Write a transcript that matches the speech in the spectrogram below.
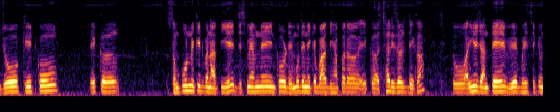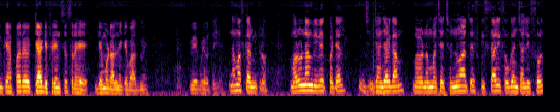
जो कीट को एक संपूर्ण किट बनाती है, जिसमें हमने इनको डेमो देने के बाद यहाँ पर एक अच्छा रिज़ल्ट देखा। तो आइए जानते हैं विवेक भाई से कि उनके यहाँ पर क्या डिफरेंसेस रहे डेमो डालने के बाद में विवेक भाई बताइए નમસ્કાર મિત્રો મારું નામ વિવેક પટેલ જ- ઝાંઝાડ ગામ મારો નંબર છે છન્નું આડત્રીસ પિસ્તાલીસ ઓગણચાલીસ સોળ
